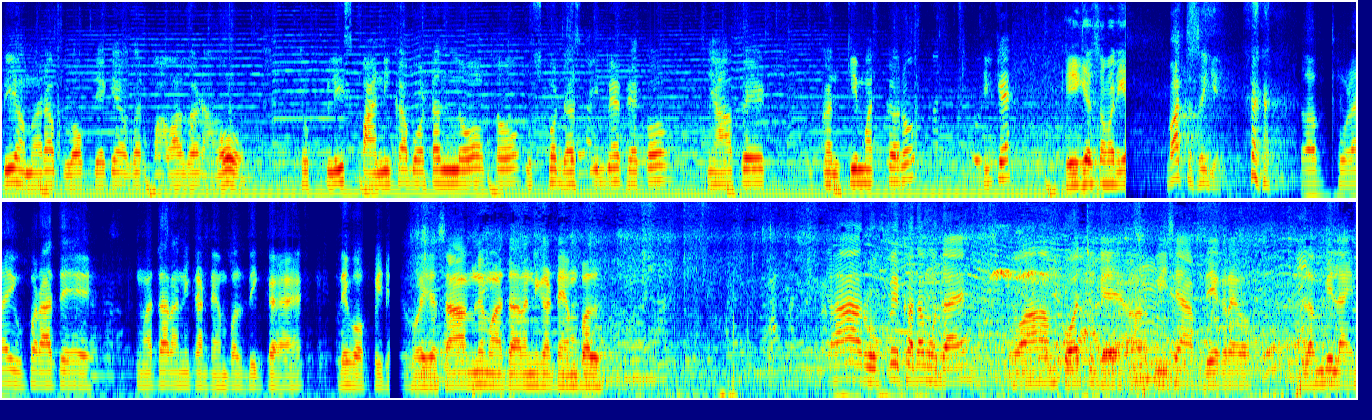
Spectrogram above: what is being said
भी हमारा ब्लॉग देखे अगर पावागढ़ आओ तो प्लीज़ पानी का बोतल लो तो उसको डस्टबिन में फेंको यहाँ पे गंदगी मत करो ठीक है? ठीक है समझिए। बात तो सही है। तो अब थोड़ा ही ऊपर आते हैं माता रानी का टेंपल दिख गया है। देखो पीछे देखो ये सामने माता रानी का टेंपल हाँ रोप वे खत्म होता है। वहाँ हम पहुँच चुके हैं और पीछे आप देख रहे हो लंबी लाइन।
